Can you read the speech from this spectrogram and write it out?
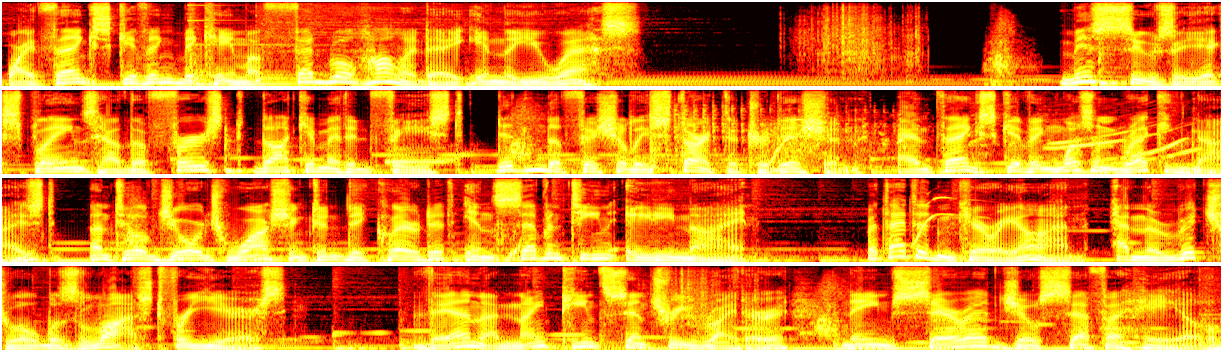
why Thanksgiving became a federal holiday in the U.S. Miss Susie explains how the first documented feast didn't officially start the tradition, and Thanksgiving wasn't recognized until George Washington declared it in 1789. But that didn't carry on, and the ritual was lost for years. Then, a 19th century writer named Sarah Josepha Hale,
